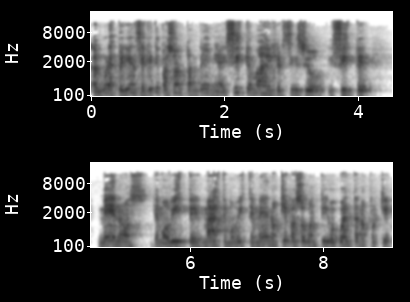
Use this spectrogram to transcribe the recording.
¿alguna experiencia? ¿Qué te pasó en pandemia? ¿Hiciste más ejercicio? ¿Hiciste menos, te moviste más, te moviste menos, ¿qué pasó contigo? Cuéntanos porque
